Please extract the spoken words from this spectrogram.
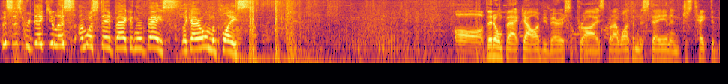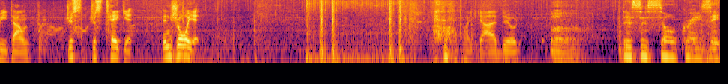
This is ridiculous. I'm gonna stay back in their base. Like I own the place. Oh, if they don't back out, I'd be very surprised. But I want them to stay in and just take the beat down. Just, just take it. Enjoy it. Oh my god, dude. Oh, this is so crazy.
